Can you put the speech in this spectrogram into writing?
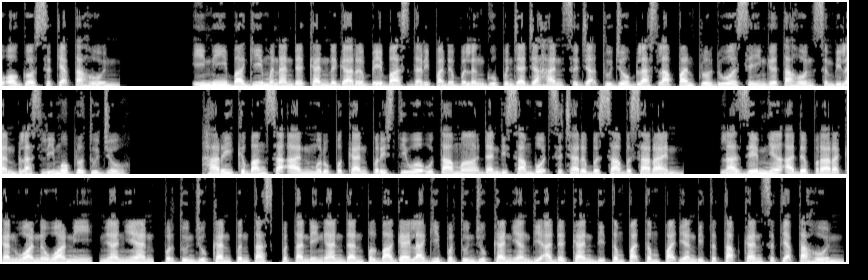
Ogos setiap tahun. Ini bagi menandakan negara bebas daripada belenggu penjajahan sejak 1782 sehingga tahun 1957. Hari Kebangsaan merupakan peristiwa utama dan disambut secara besar-besaran, Lazimnya ada perarakan warna-warni, nyanyian, pertunjukan pentas, pertandingan dan pelbagai lagi pertunjukan yang diadakan di tempat-tempat yang ditetapkan setiap tahun.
